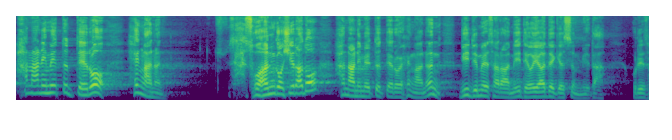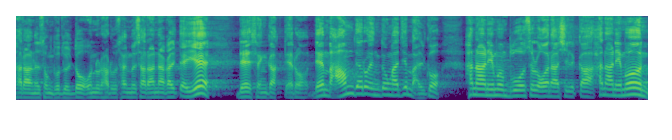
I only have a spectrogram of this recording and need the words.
하나님의 뜻대로 행하는 사소한 것이라도 하나님의 뜻대로 행하는 믿음의 사람이 되어야 되겠습니다. 우리 사랑하는 성도들도 오늘 하루 삶을 살아나갈 때에 내 생각대로 내 마음대로 행동하지 말고 하나님은 무엇을 원하실까? 하나님은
